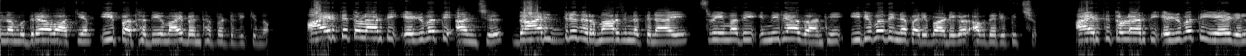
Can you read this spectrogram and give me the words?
എന്ന മുദ്രാവാക്യം ഈ പദ്ധതിയുമായി ബന്ധപ്പെട്ടിരിക്കുന്നു. ആയിരത്തി തൊള്ളായിരത്തി എഴുപത്തി അഞ്ചിൽ ദാരിദ്ര്യ നിർമ്മാർജനത്തിനായി ശ്രീമതി ഇന്ദിരാഗാന്ധി ഇരുപതിന പരിപാടികൾ അവതരിപ്പിച്ചു. ആയിരത്തി തൊള്ളായിരത്തി എഴുപത്തി ഏഴിൽ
